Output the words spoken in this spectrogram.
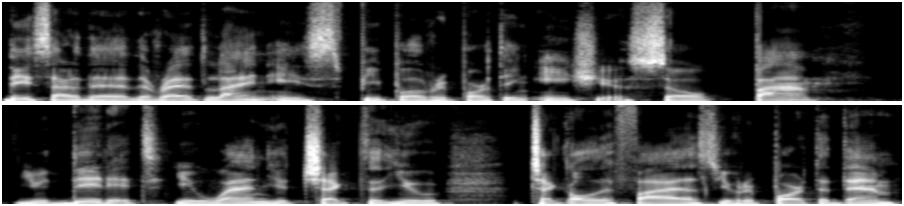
These are the the red line is people reporting issues. So bam, you did it. You went, you checked, you checked all the files, you reported them,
